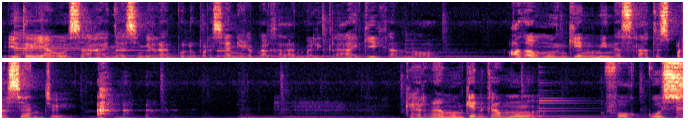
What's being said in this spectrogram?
Itu yang usahanya 90% ya bakalan balik lagi kan nol. Atau mungkin minus 100% cuy. Karena mungkin kamu fokus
